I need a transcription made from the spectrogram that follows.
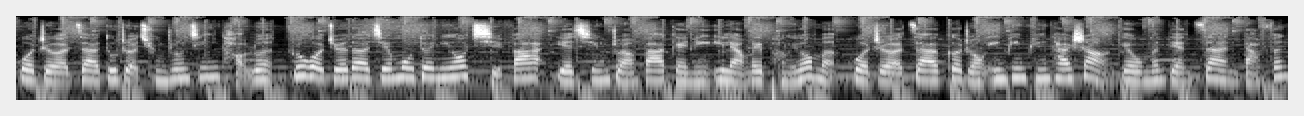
或者在读者群中进行讨论。如果觉得节目对您有启发，也请转发给您一两位朋友们，或者在各种音频平台上给我们点赞打分。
